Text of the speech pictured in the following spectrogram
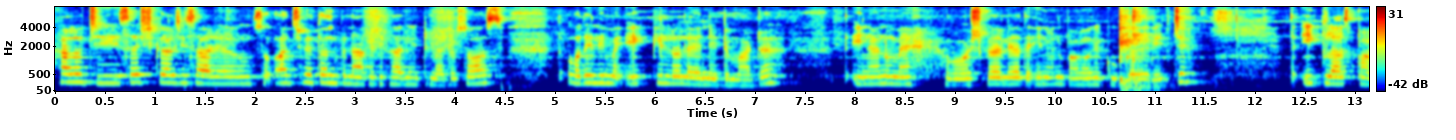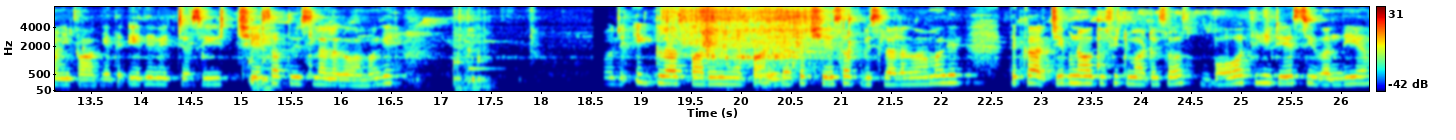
ਹੈਲੋ ਜੀ, ਸਤਿ ਸ਼੍ਰੀ ਅਕਾਲ ਜੀ ਸਾਰਿਆਂ ਨੂੰ। ਸੋ ਅੱਜ ਮੈਂ ਤੁਹਾਨੂੰ ਬਣਾ ਕੇ ਦਿਖਾ ਰਹੀ ਹਾਂ ਟੋਮੈਟੋ ਸੌਸ ਤੇ ਉਹਦੇ ਲਈ ਮੈਂ 1 ਕਿਲੋ ਲਏ ਨੇ ਟਮਾਟਰ। ਤੇ ਇਹਨਾਂ ਨੂੰ ਮੈਂ ਵਾਸ਼ ਕਰ ਲਿਆ ਤੇ ਇਹਨਾਂ ਨੂੰ ਪਾਵਾਂਗੇ ਕੁੱਕਰ ਦੇ ਵਿੱਚ। ਤੇ 1 ਗਲਾਸ ਪਾਣੀ ਪਾ ਕੇ ਤੇ ਇਹਦੇ ਵਿੱਚ ਅਸੀਂ 6-7 ਵਿਸਲਾਂ ਲਗਾਵਾਂਗੇ ਲਓ ਜੀ 1 ਗਲਾਸ ਪਾ ਦਿੰਦੇ ਹਾਂ ਪਾਣੀ ਦਾ ਤੇ 6-7 ਵਿਸਲਾਂ ਲਗਾਵਾਂਗੇ ਤੇ ਘਰ 'ਚ ਹੀ ਬਣਾਓ ਤੁਸੀਂ ਟਮਾਟੋ ਸੌਸ ਬਹੁਤ ਹੀ ਟੇਸਟੀ ਬਣਦੀ ਆ।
